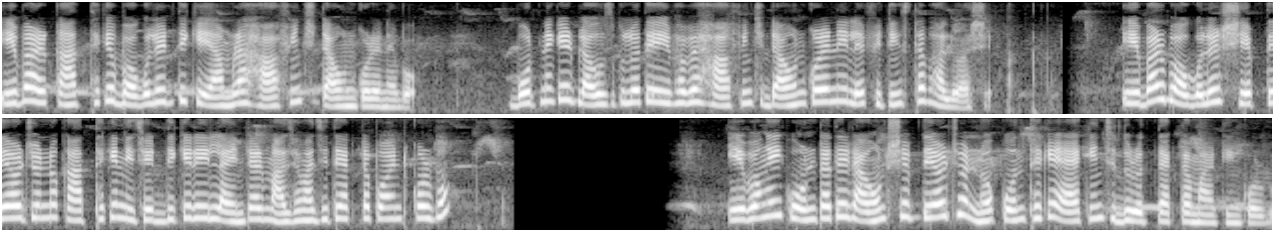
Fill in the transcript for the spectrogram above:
এবার কাঁধ থেকে বগলের দিকে আমরা হাফ ইঞ্চ ডাউন করে নেব। বোটনেকের ব্লাউজগুলোতে এইভাবে হাফ ইঞ্চ ডাউন করে নিলে ফিটিংসটা ভালো আসে। এবার বগলের শেপ দেওয়ার জন্য কাঁধ থেকে নিচের দিকের এই লাইনটার মাঝামাঝিতে একটা পয়েন্ট করব। এবং এই কোনটাতে রাউন্ড শেপ দেওয়ার জন্য কোন থেকে এক ইঞ্চ দূরত্বে একটা মার্কিং করব।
